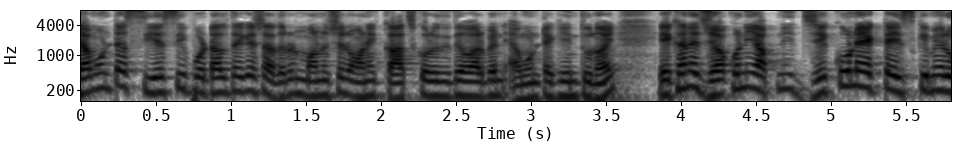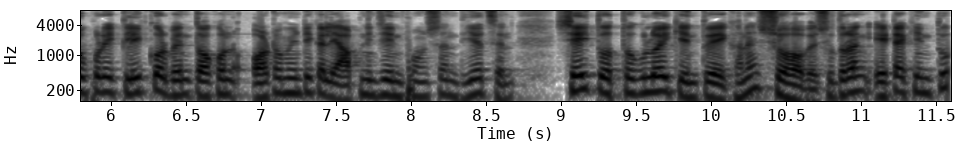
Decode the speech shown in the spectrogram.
যেমনটা সিএসসি পোর্টাল থেকে সাধারণ মানুষের অনেক কাজ করে দিতে পারবেন, এমনটা কিন্তু নয়। এখানে যখনই আপনি যে কোনো একটা স্কিমের উপরে ক্লিক করবেন, তখন অটোমেটিক্যালি আপনি যে ইনফরমেশন দিয়েছেন, সেই তথ্যগুলোই কিন্তু এখানে শো হবে। সুতরাং এটা কিন্তু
